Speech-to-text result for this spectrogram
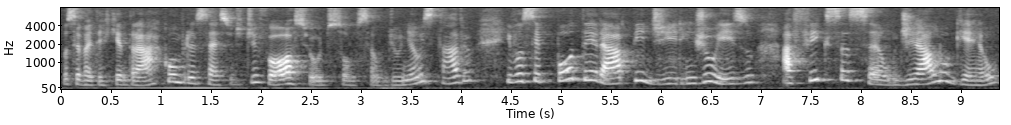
você vai ter que entrar com o processo de divórcio ou dissolução de união estável e você poderá pedir em juízo a fixação de aluguel,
